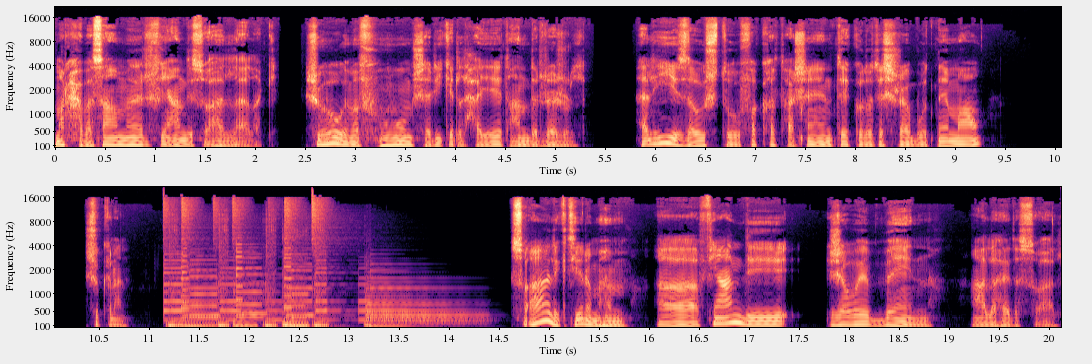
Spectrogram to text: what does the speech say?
مرحبا سامر في عندي سؤال لك شو هو مفهوم شريكة الحياة عند الرجل؟ هل هي زوجته فقط عشان تأكل وتشرب وتنام معه؟ شكرا. سؤال كتير مهم. آه في عندي جوابين على هذا السؤال.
